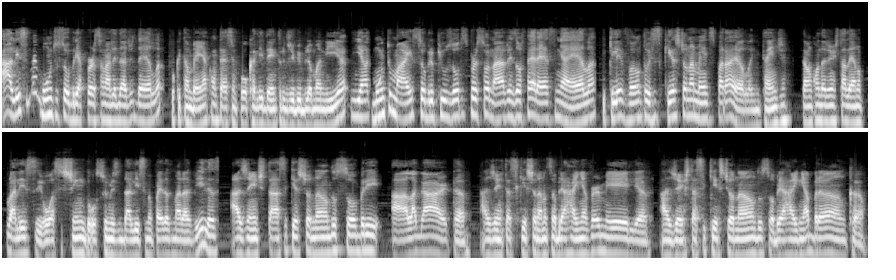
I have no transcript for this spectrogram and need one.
a Alice não é muito sobre a personalidade dela, o que também acontece um pouco ali dentro de Bibliomania, e é muito mais sobre o que os outros personagens oferecem a ela e que levantam esses questionamentos para ela, entende? Então, quando a gente está lendo Alice ou assistindo os filmes da Alice no País das Maravilhas, a gente está se questionando sobre a lagarta, a gente está se questionando sobre a rainha vermelha, a gente está se questionando sobre a rainha branca.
